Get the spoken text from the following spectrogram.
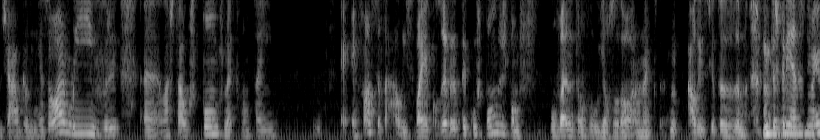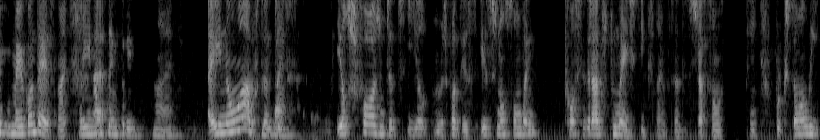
já há galinhas ao ar livre, uh, lá está os pombos, né, que não têm é, é, fácil, tá? a Alice vai a correr até com os pombos, os pombos levantam e eles adoram, não é? A Alice e outras, muitas crianças também, também acontece, não é? Aí não uh, tem perigo, não é? Aí não há, portanto, eles fogem, portanto, ele, mas pronto, esses, esses, não são bem considerados domésticos, não é? portanto, esses já são assim, porque estão ali.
